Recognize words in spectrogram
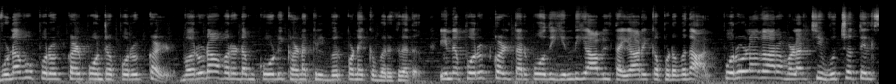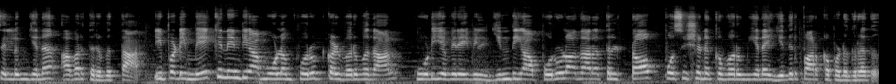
உணவுப் பொருட்கள் போன்ற பொருட்கள் வருடா வருடம் கோடிக்கணக்கில் விற்பனைக்கு வருகிறது. இந்த பொருட்கள் தற்போது இந்தியாவில் தயாரிக்கப்படுவதால் பொருளாதார வளர்ச்சி உச்சத்தில் செல்லும் என அவர் தெரிவித்தார். இப்படி மேக் இன் இந்தியா மூலம் பொருட்கள் வருவதால் கூடிய விரைவில் இந்தியா பொருளாதாரத்தில் டாப் பொசிஷனுக்கு வரும் என எதிர்பார்க்கப்படுகிறது.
